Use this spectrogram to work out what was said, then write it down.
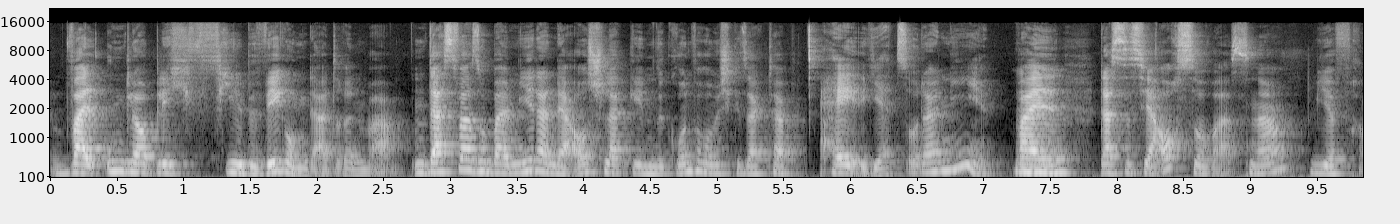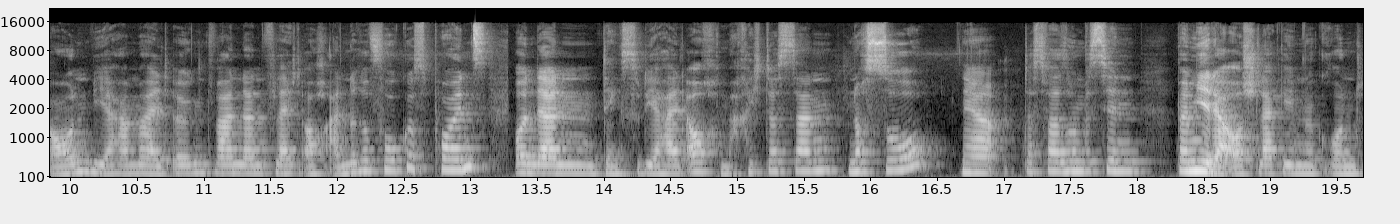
weil unglaublich viel Bewegung da drin war. Und das war so bei mir dann der ausschlaggebende Grund, warum ich gesagt habe, hey, jetzt oder nie. Weil mhm. das ist ja auch sowas, ne? Wir Frauen, wir haben halt irgendwann dann vielleicht auch andere Focus-Points und dann denkst du dir halt auch, mache ich das dann noch so? Ja. Das war so ein bisschen bei mir der ausschlaggebende Grund.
